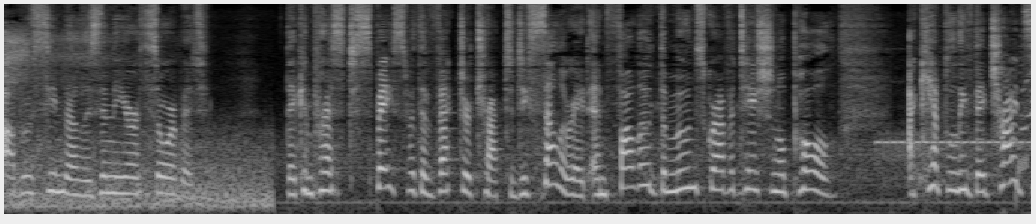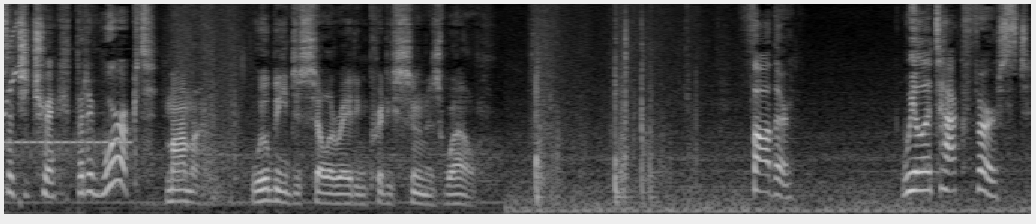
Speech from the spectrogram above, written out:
Abu Simbel is in the Earth's orbit. They compressed space with a vector trap to decelerate and followed the moon's gravitational pull. I can't believe they tried such a trick, but it worked. Mama, we'll be decelerating pretty soon as well. Father, we'll attack first.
